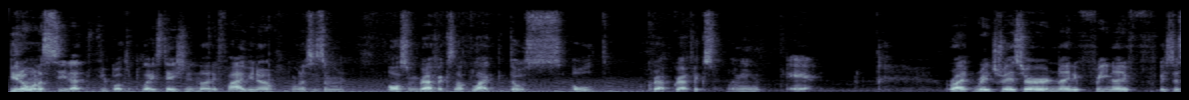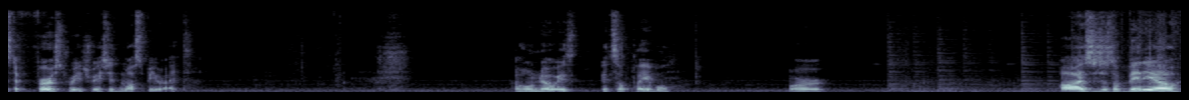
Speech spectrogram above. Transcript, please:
You don't want to see that if you bought the PlayStation in 95, you know? You want to see some awesome graphics, not like those old crap graphics. I mean, eh. Right, Ridge Racer 93, 90... Is this the first Ridge Racer? It must be, right? Oh no, is it's not playable? Or... Oh, is it just a video?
